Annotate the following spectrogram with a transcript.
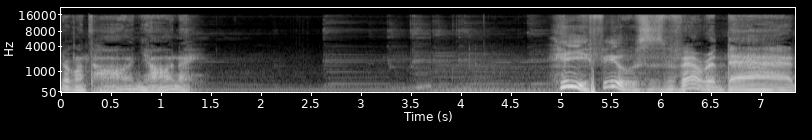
cho con thỏ nhỏ này. He feels very bad.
